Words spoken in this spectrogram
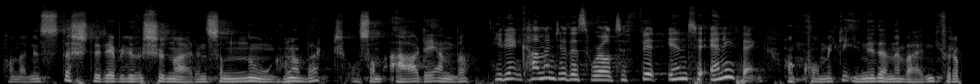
Han er den største revolusjonæren som noen gang har vært, og som er det enda. Han kom ikke inn i denne verden for å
